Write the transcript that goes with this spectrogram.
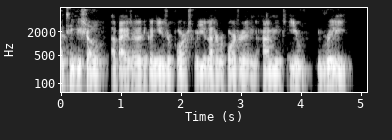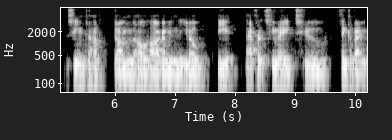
a TV show about it, I think a news report where you let a reporter in and you, really seem to have done the whole hog. I mean, you know, the efforts you made to think about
